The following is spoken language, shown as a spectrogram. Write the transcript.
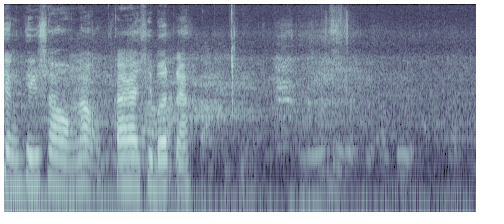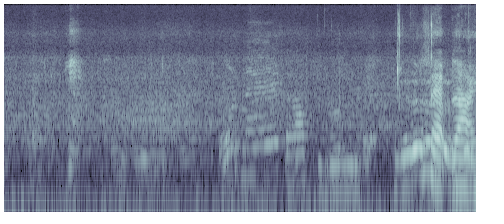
เสียงที่สองแล้วใกล้ๆชิเบิร์ดแล้วแสบหลาย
